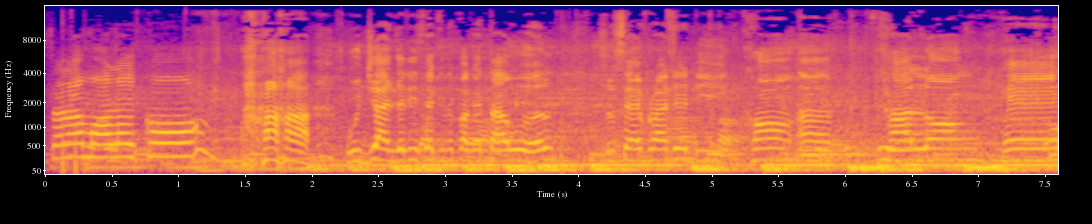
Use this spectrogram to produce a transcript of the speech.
Assalamualaikum. Hujan jadi saya kena pakai towel. So saya berada di Kong uh, Kalong He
